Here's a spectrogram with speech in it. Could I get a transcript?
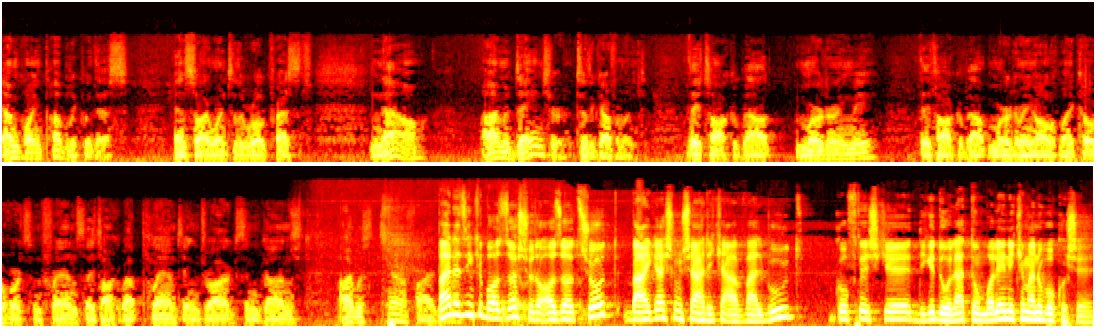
I'm going public with this. And so I went to the world press. Now, I'm a danger to the government. They talk about murdering me. They talk about murdering all of my cohorts and friends. They talk about planting drugs and guns. I was terrified. بعد از اینکه بازداشت شد و آزاد شد برگشت اون شهری که اول بود گفتش که دیگه دولت دنبال اینه که منو بکشه.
